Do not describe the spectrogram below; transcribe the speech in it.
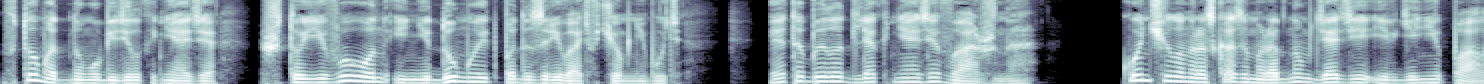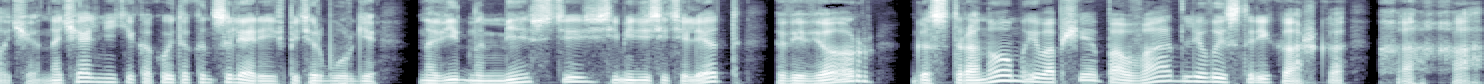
в том одном убедил князя, что его он и не думает подозревать в чем-нибудь. Это было для князя важно. Кончил он рассказом о родном дяде Евгении Палыча, начальнике какой-то канцелярии в Петербурге, на видном месте, семидесяти лет, вивер, гастроном и вообще повадливый старикашка. Ха-ха.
